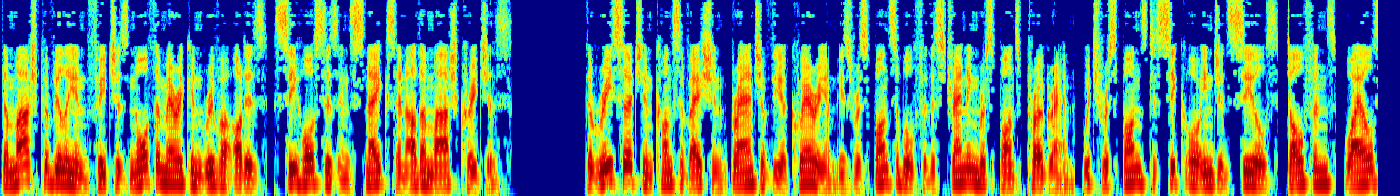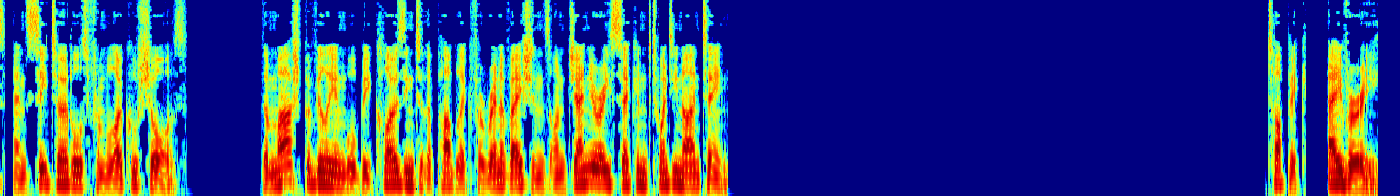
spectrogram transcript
The Marsh Pavilion features North American river otters, seahorses and snakes and other marsh creatures. The Research and Conservation branch of the aquarium is responsible for the Stranding Response Program, which responds to sick or injured seals, dolphins, whales, and sea turtles from local shores. The Marsh Pavilion will be closing to the public for renovations on January 2, 2019. Aviary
